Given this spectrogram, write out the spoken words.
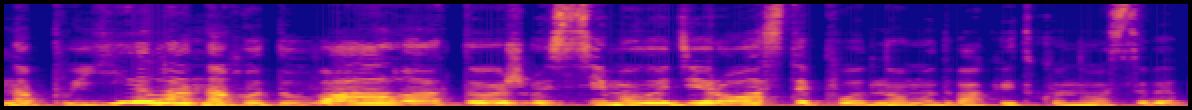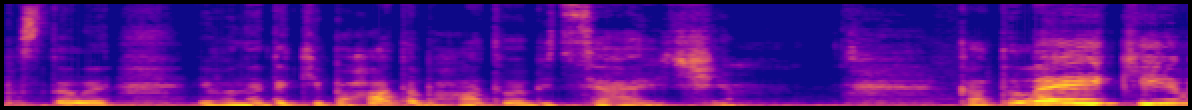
напоїла, нагодувала. Тож усі молоді рости по одному-два квітконоси випустили. І вони такі багато-багато обіцяючі. Катлейки.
